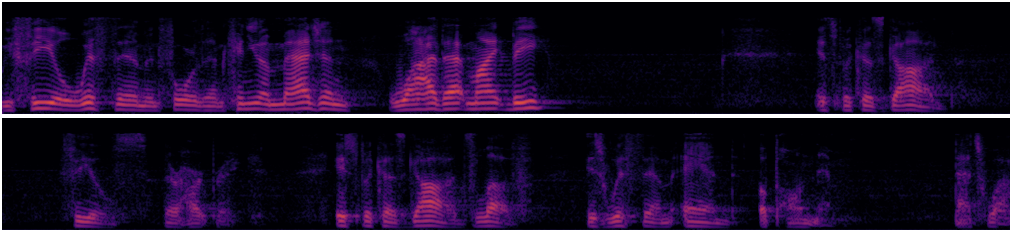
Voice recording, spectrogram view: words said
We feel with them and for them. Can you imagine why that might be? It's because God feels their heartbreak. It's because God's love is with them and upon them. That's why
